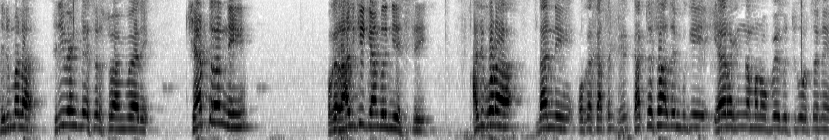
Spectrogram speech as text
తిరుమల శ్రీ వెంకటేశ్వర స్వామి వారి క్షేత్రాన్ని ఒక రాజకీయ కేంద్రం చేసి అది కూడా దాన్ని ఒక కక్ష కక్ష సాధింపుకి ఏ రకంగా మనం ఉపయోగించుకోవచ్చు అనే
